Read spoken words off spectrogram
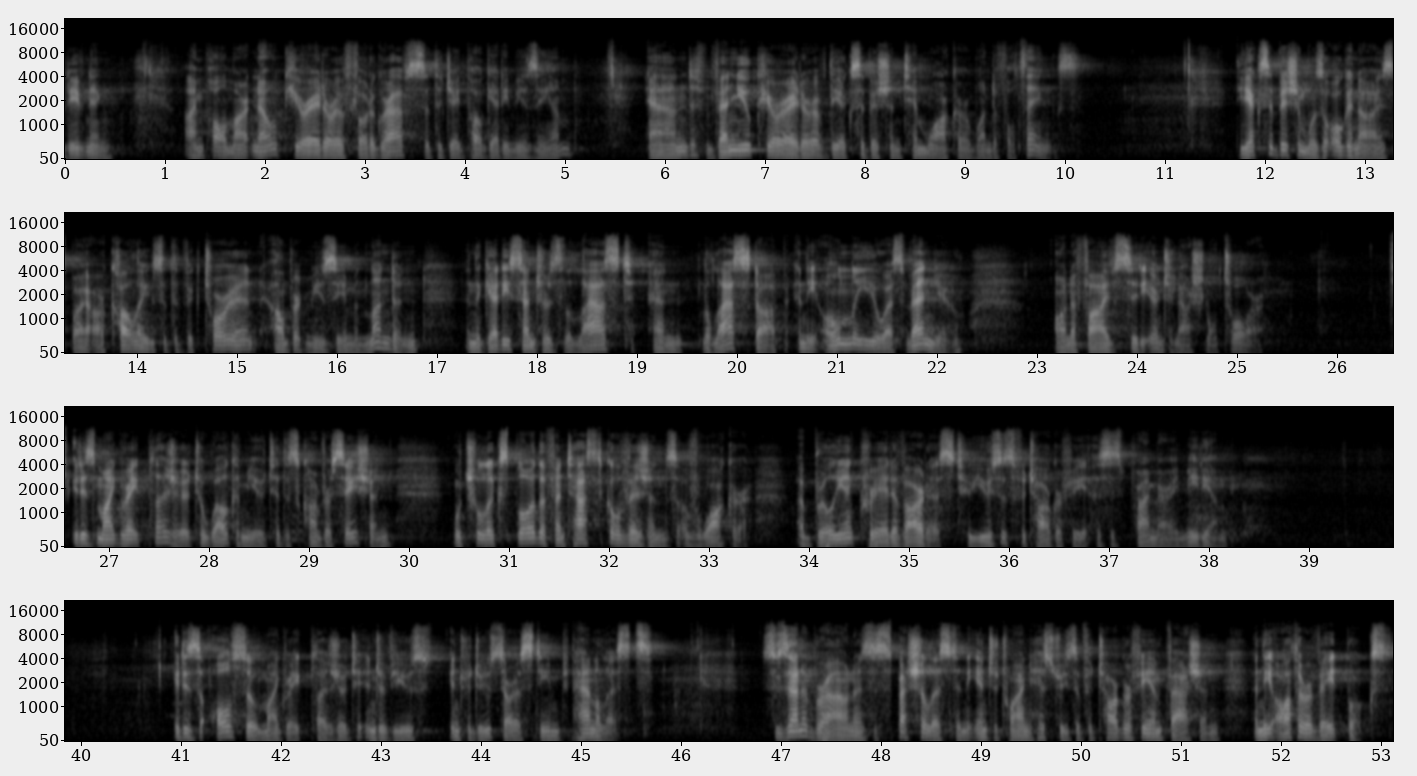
Good evening. I'm Paul Martineau, curator of photographs at the J. Paul Getty Museum and venue curator of the exhibition Tim Walker Wonderful Things. The exhibition was organized by our colleagues at the Victoria and Albert Museum in London, and the Getty Center is the last and the last stop and the only US venue on a five-city international tour. It is my great pleasure to welcome you to this conversation, which will explore the fantastical visions of Walker, a brilliant creative artist who uses photography as his primary medium. It is also my great pleasure to introduce our esteemed panelists. Susanna Brown is a specialist in the intertwined histories of photography and fashion and the author of eight books,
